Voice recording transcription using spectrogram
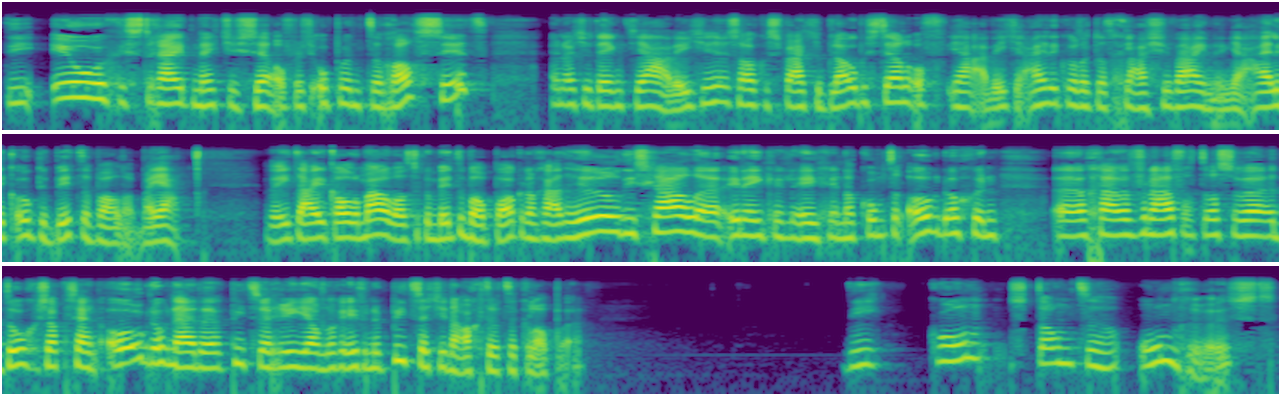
Die eeuwige strijd met jezelf, dat je op een terras zit en dat je denkt, ja, weet je, zal ik een spaatje blauw bestellen? Of ja, weet je, eigenlijk wil ik dat glaasje wijn en ja, eigenlijk ook de bitterballen. Maar ja, weet eigenlijk allemaal, als ik een bitterbal pak, dan gaat heel die schaal uh, in één keer leeg. En dan komt er ook nog een, uh, gaan we vanavond, als we doorgezakt zijn, ook nog naar de pizzeria om nog even een pizzatje naar achter te klappen. Die constante onrust,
